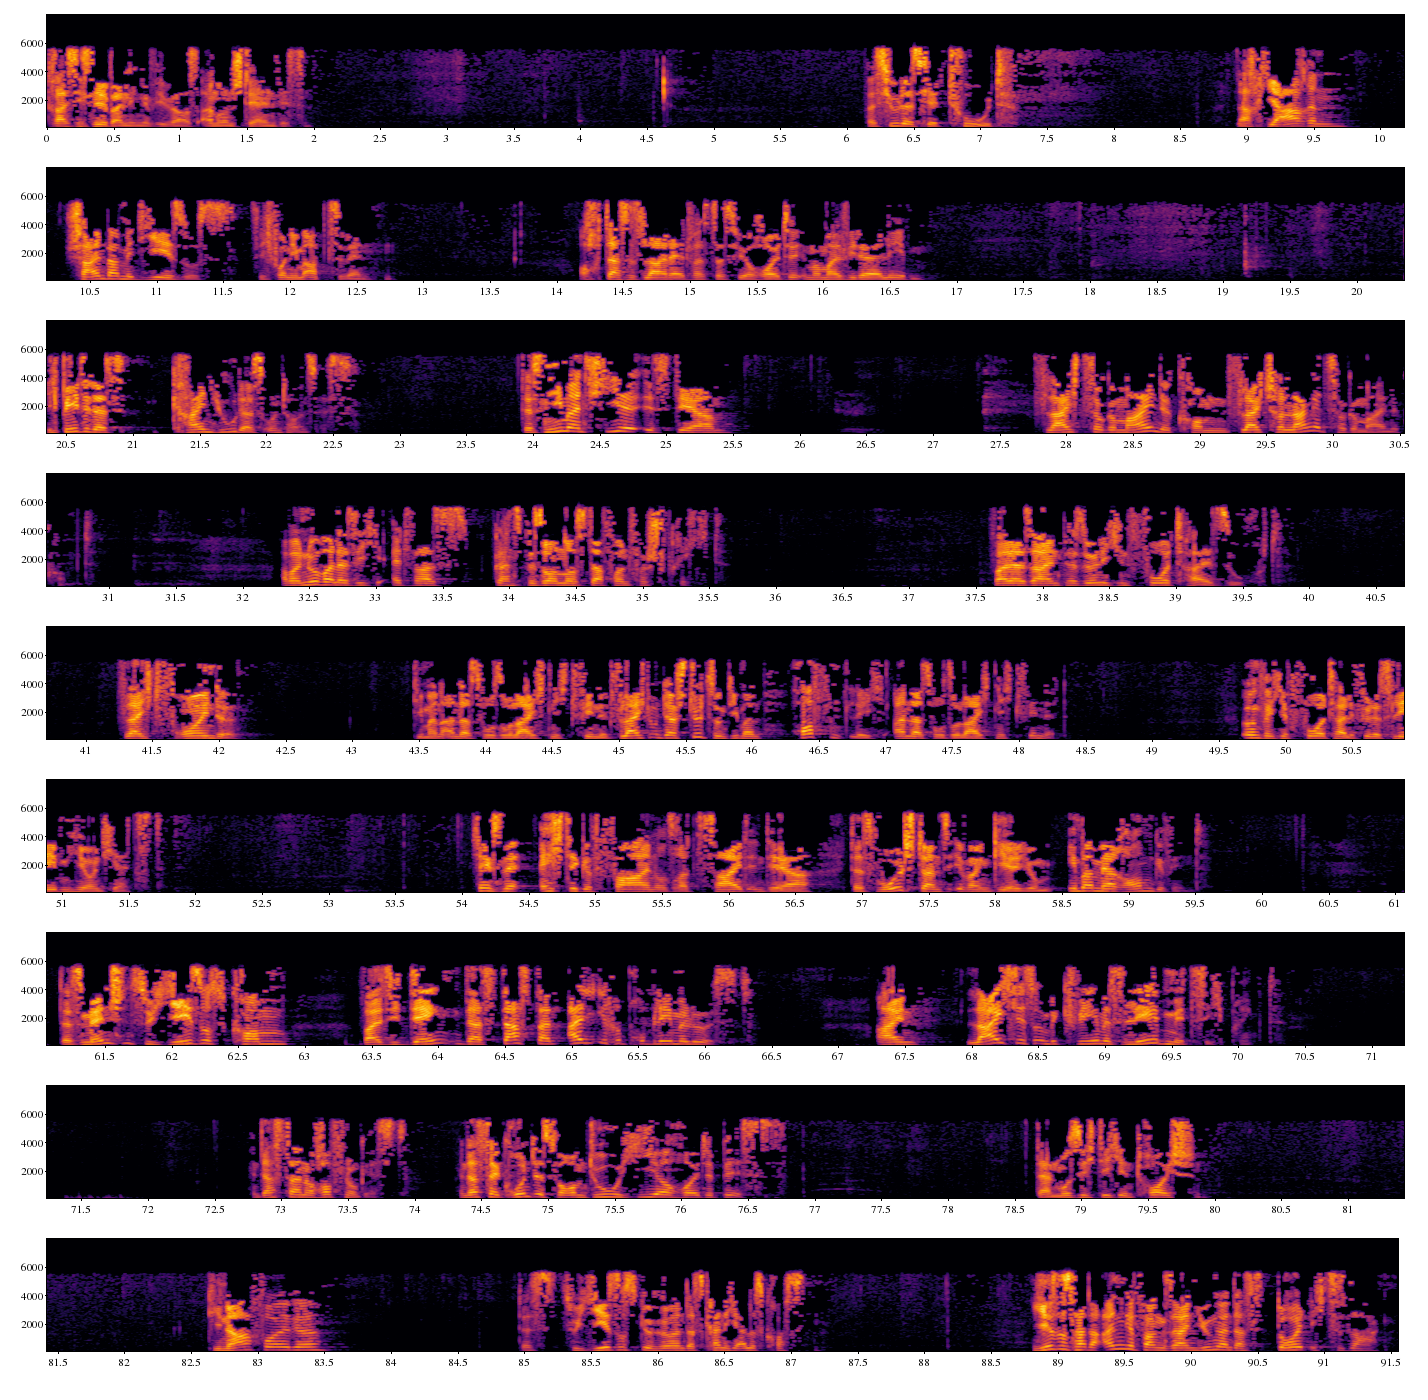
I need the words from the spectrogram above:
30 Silberlinge, wie wir aus anderen Stellen wissen. Was Judas hier tut, nach Jahren scheinbar mit Jesus sich von ihm abzuwenden, auch das ist leider etwas, das wir heute immer mal wieder erleben. Ich bete, dass kein Judas unter uns ist dass niemand hier ist, der vielleicht zur Gemeinde kommt, vielleicht schon lange zur Gemeinde kommt. Aber nur weil er sich etwas ganz Besonderes davon verspricht. Weil er seinen persönlichen Vorteil sucht. Vielleicht Freunde, die man anderswo so leicht nicht findet. Vielleicht Unterstützung, die man hoffentlich anderswo so leicht nicht findet. Irgendwelche Vorteile für das Leben hier und jetzt. Ich denke, es ist eine echte Gefahr in unserer Zeit, in der das Wohlstandsevangelium immer mehr Raum gewinnt. Dass Menschen zu Jesus kommen, weil sie denken, dass das dann all ihre Probleme löst. Ein leichtes und bequemes Leben mit sich bringt. Wenn das deine Hoffnung ist, wenn das der Grund ist, warum du hier heute bist, dann muss ich dich enttäuschen. Die Nachfolge das zu Jesus gehören, das kann nicht alles kosten. Jesus hatte angefangen, seinen Jüngern das deutlich zu sagen.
